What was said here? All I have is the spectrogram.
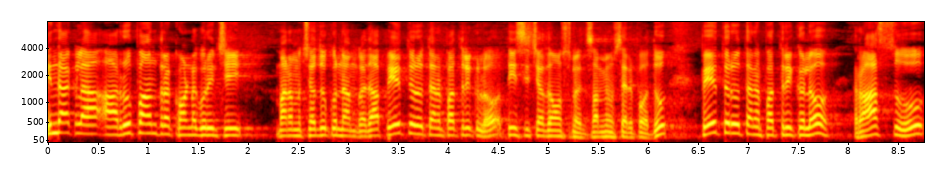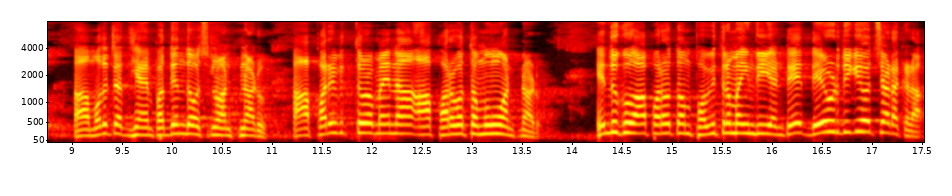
ఇందాకలా ఆ రూపాంతర కొండ గురించి మనం చదువుకున్నాం కదా. పేతురు తన పత్రికలో తీసి చదవవలసిన సమయం సరిపోదు. పేతురు తన పత్రికలో రాస్తూ ఆ మొదటి అధ్యాయం పద్దెనిమిదో వచనం అంటున్నాడు. ఆ పవిత్రమైన ఆ పర్వతము అంటున్నాడు. ఎందుకు ఆ పర్వతం పవిత్రమైంది అంటే దేవుడు దిగి వచ్చాడు అక్కడ.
